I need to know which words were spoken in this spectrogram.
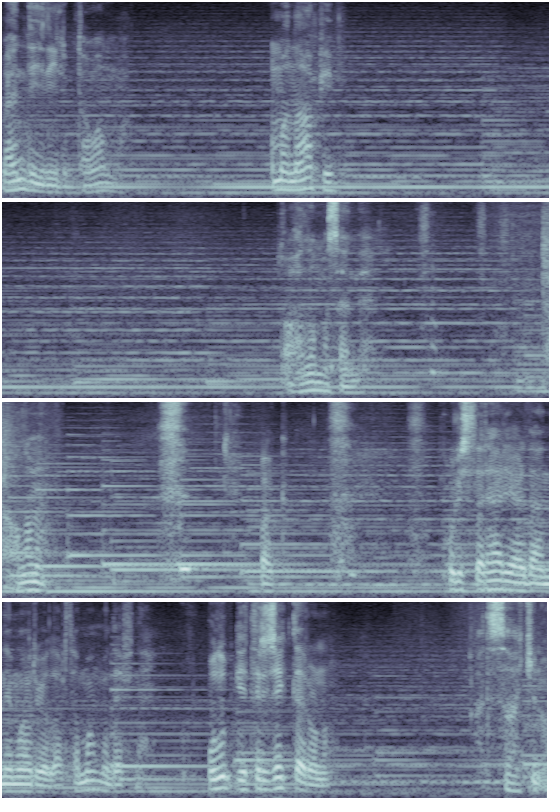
Ben de iyi değilim tamam mı? Ama ne yapayım? Ağlama sen de. Ağlama. Bak. Polisler her yerde annemi arıyorlar tamam mı Defne? Bulup getirecekler onu. Hadi sakin ol.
